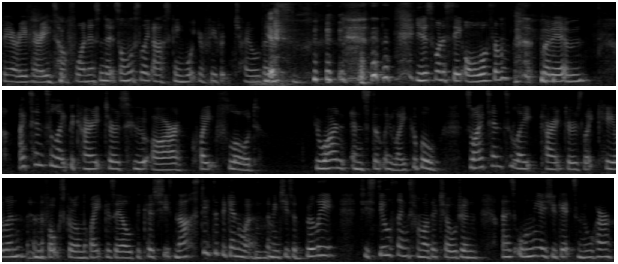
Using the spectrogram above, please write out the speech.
very very tough one, isn't it? It's almost like asking what your favourite child is. Yeah. you just want to say all of them, but um, I tend to like the characters who are quite flawed, who aren't instantly likable. So I tend to like characters like Caylin in The Fox Girl and the White Gazelle because she's nasty to begin with. Mm-hmm. I mean, she's a bully, she steals things from other children, and it's only as you get to know her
